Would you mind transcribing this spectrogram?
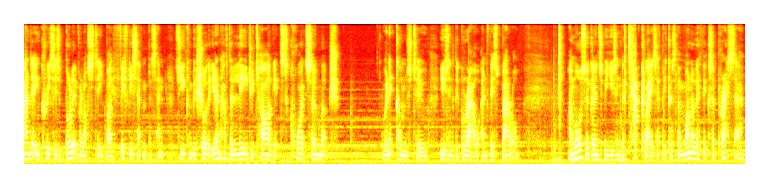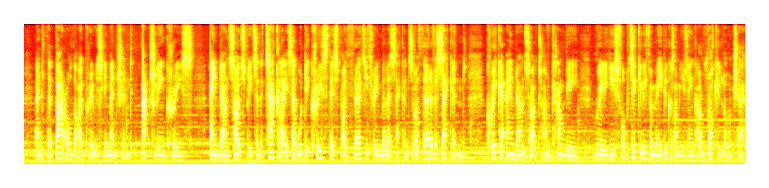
And it increases bullet velocity by 57%, so you can be sure that you don't have to lead your targets quite so much when it comes to using the Grau and this barrel. I'm also going to be using the tac laser because the monolithic suppressor and the barrel that I previously mentioned actually increase aim down sight speed. So the tac laser will decrease this by 33 milliseconds. So a third of a second quicker aim down sight time can be really useful, particularly for me because I'm using a rocket launcher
